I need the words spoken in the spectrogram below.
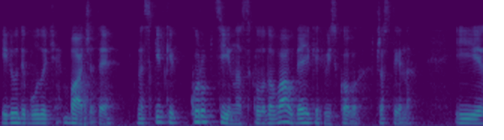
і люди будуть бачити, наскільки корупційна складова в деяких військових частинах. І,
